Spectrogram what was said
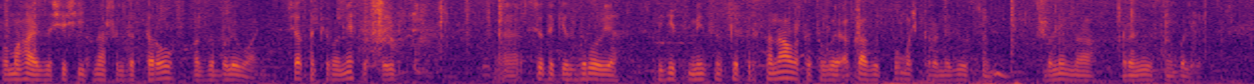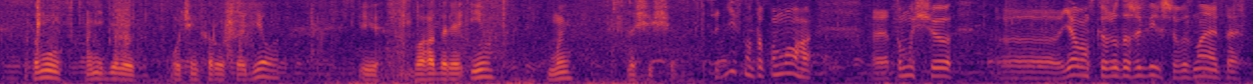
помогает защитить наших докторов от заболеваний. Сейчас на первом месте стоит все-таки здоровье медиц- медицинского персонала, который оказывает помощь коронавирусным больным на коронавирусную болезнь. Потому они делают очень хорошее дело, и благодаря им мы защищены. Це дійсно допомога, е, тому що е, я вам скажу навіть більше, ви знаєте,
